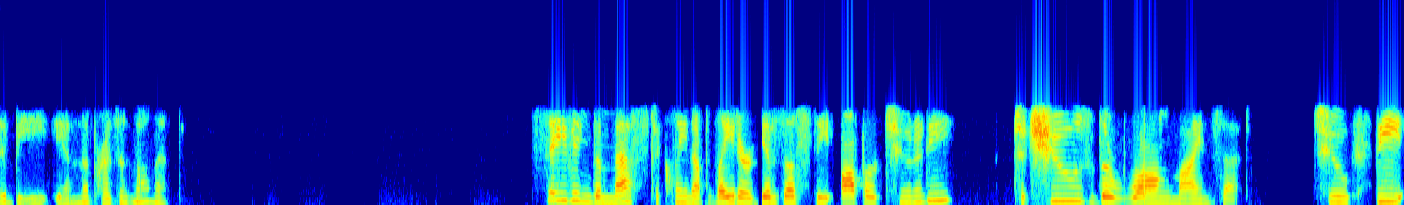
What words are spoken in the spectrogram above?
to be in the present moment. Saving the mess to clean up later gives us the opportunity to choose the wrong mindset, to be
